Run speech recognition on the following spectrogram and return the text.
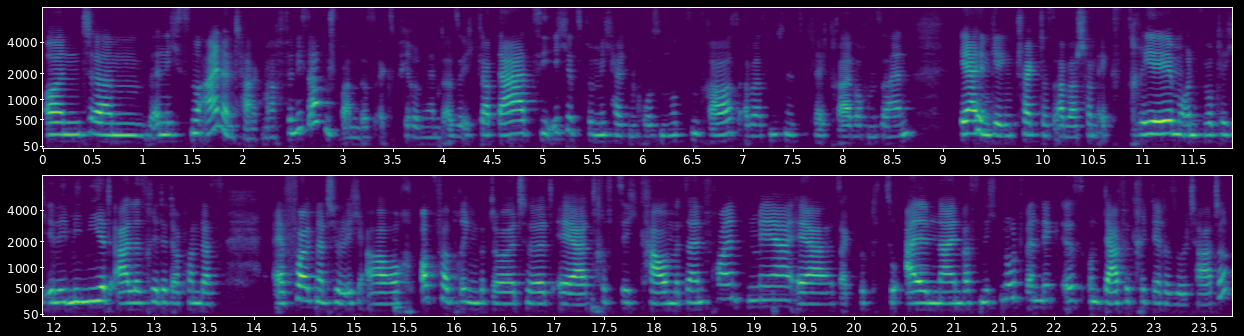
Und ähm, wenn ich es nur einen Tag mache, finde ich es auch ein spannendes Experiment. Also ich glaube, da ziehe ich jetzt für mich halt einen großen Nutzen draus, aber es müssen jetzt gleich drei Wochen sein. Er hingegen trackt das aber schon extrem und wirklich eliminiert alles, redet davon, dass Erfolg natürlich auch Opfer bringen bedeutet. Er trifft sich kaum mit seinen Freunden mehr. Er sagt wirklich zu allem Nein, was nicht notwendig ist. Und dafür kriegt er Resultate.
